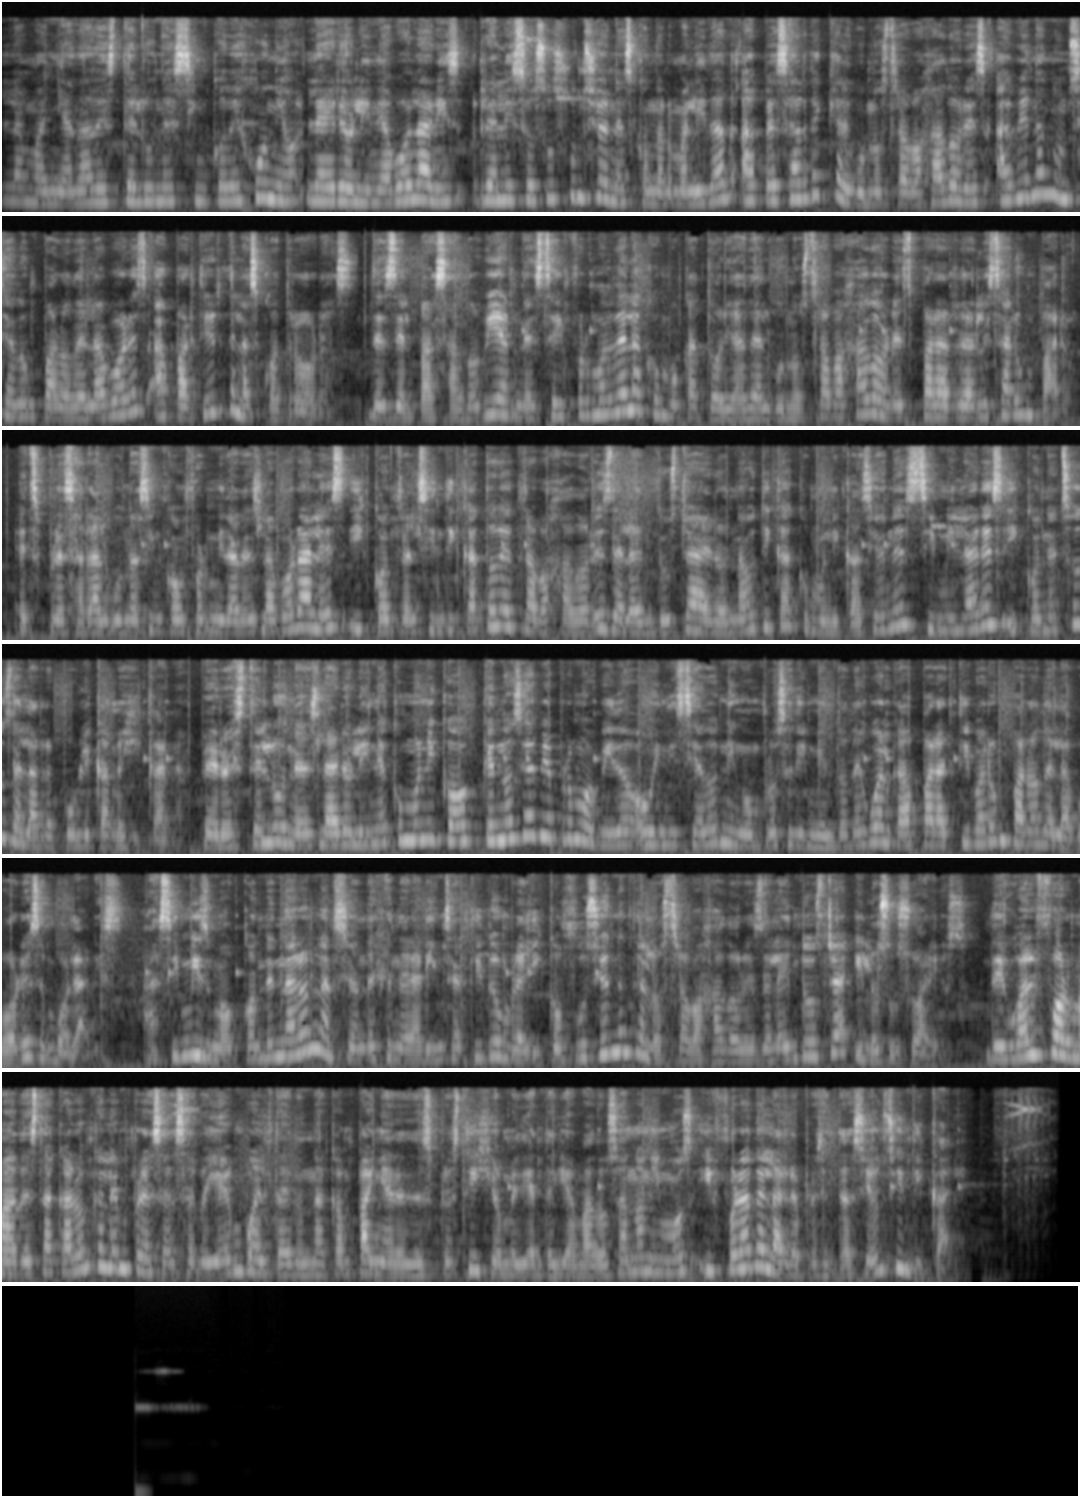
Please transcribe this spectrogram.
La mañana de este lunes 5 de junio, la aerolínea Volaris realizó sus funciones con normalidad a pesar de que algunos trabajadores habían anunciado un paro de labores a partir de las 4 horas. Desde el pasado viernes se informó de la convocatoria de algunos trabajadores para realizar un paro, expresar algunas inconformidades laborales y contra el Sindicato de Trabajadores de la Industria Aeronáutica, Comunicaciones, Similares y Conexos de la República Mexicana. Pero este lunes la aerolínea comunicó que no se había promovido o iniciado ningún procedimiento de huelga para activar un paro de labores en Volaris. Asimismo, condenaron la acción de generar incertidumbre y confusión entre los trabajadores de la industria y los usuarios. De igual forma, destacaron que la empresa se veía envuelta en una campaña de desprestigio mediante llamados anónimos y fuera de la representación sindical.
